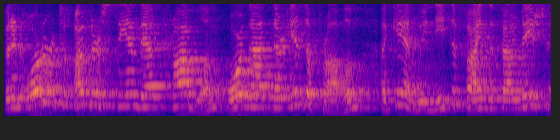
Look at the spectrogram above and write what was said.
But in order to understand that problem, or that there is a problem, again, we need to find the foundation.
